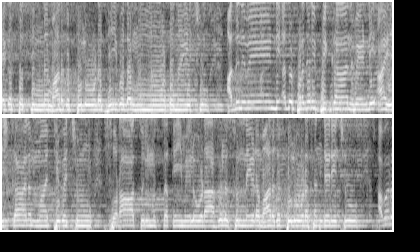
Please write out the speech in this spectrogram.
ഏകത്വത്തിന്റെ മാർഗത്തിലൂടെ ജീവിതം മുന്നോട്ട് നയിച്ചു. അതിനുവേണ്ടി അത് പ്രചരിപ്പിക്കാൻ വേണ്ടി ആയുഷ്കാലം മാറ്റിവെച്ചു. സുറാത്തുൽ മുസ്തഖീമിലൂടെ അഹുലസുന്നയുടെ മാർഗത്തിലൂടെ സഞ്ചരിച്ചു. അവർ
